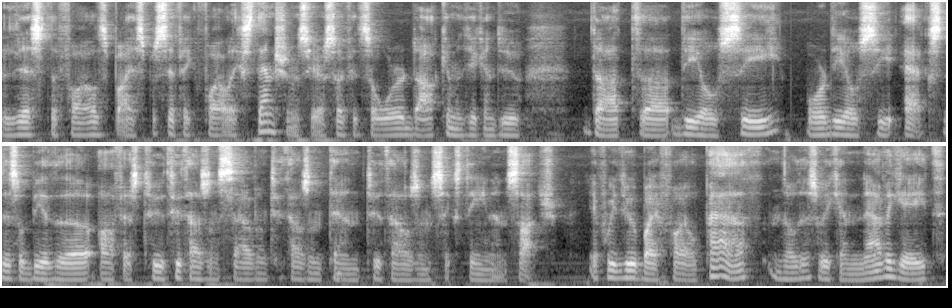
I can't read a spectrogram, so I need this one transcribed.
list the files by specific file extensions here. So if it's a Word document, you can do dot uh, .doc or docx. This will be the Office 2 2007, 2010, 2016 and such. If we do by file path, notice we can navigate.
